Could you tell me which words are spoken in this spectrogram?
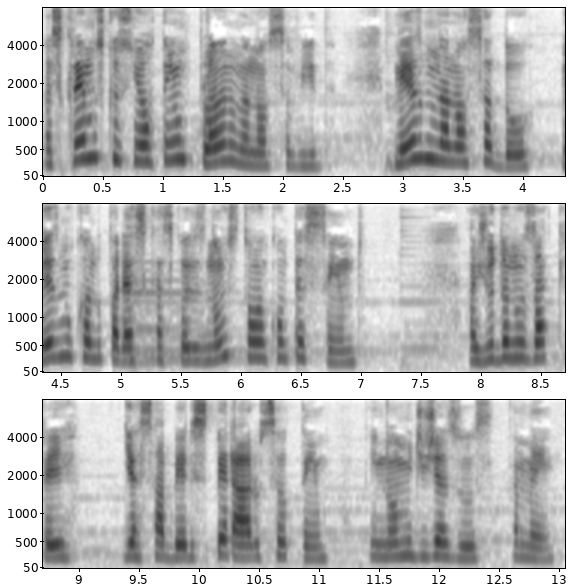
Nós cremos que o Senhor tem um plano na nossa vida, mesmo na nossa dor, mesmo quando parece que as coisas não estão acontecendo. Ajuda-nos a crer e a saber esperar o seu tempo. Em nome de Jesus. Amém.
